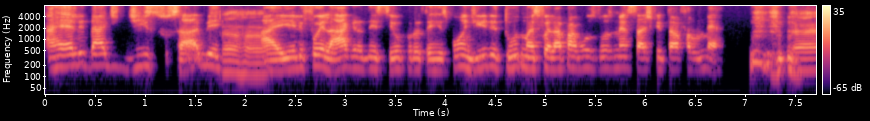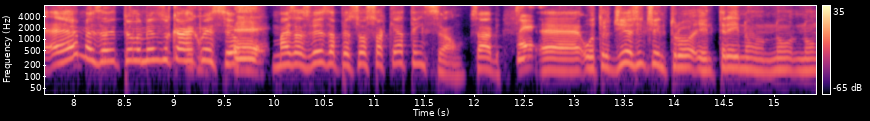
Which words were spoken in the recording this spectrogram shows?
a realidade disso, sabe? Uhum. Aí ele foi lá, agradeceu por eu ter respondido e tudo, mas foi lá, pagou as duas mensagens que ele tava falando merda. É, é, mas pelo menos o cara reconheceu. É. Mas às vezes a pessoa só quer atenção, sabe? É. É, outro dia a gente entrou, entrei num, num, num,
